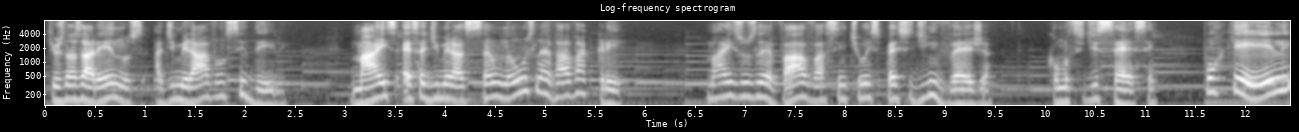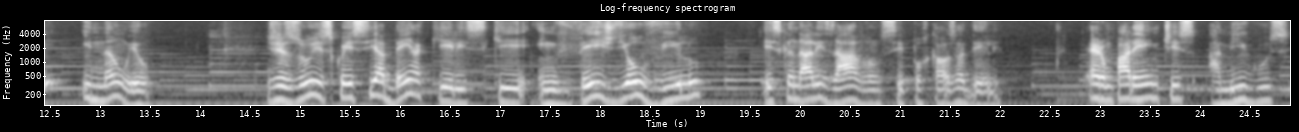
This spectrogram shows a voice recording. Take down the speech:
que os nazarenos admiravam-se dele, mas essa admiração não os levava a crer, mas os levava a sentir uma espécie de inveja, como se dissessem: por que ele e não eu? Jesus conhecia bem aqueles que, em vez de ouvi-lo, escandalizavam-se por causa dele. Eram parentes, amigos,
